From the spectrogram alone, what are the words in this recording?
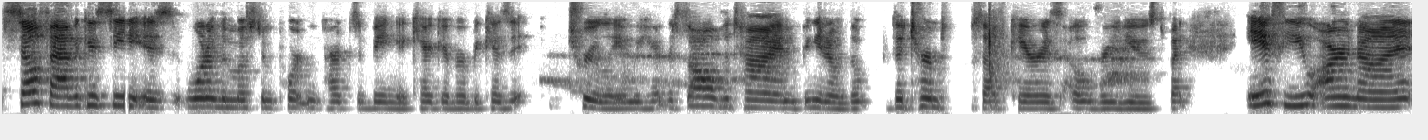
Self advocacy is one of the most important parts of being a caregiver because it truly, and we hear this all the time, you know, the, the term self care is overused. But if you are not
